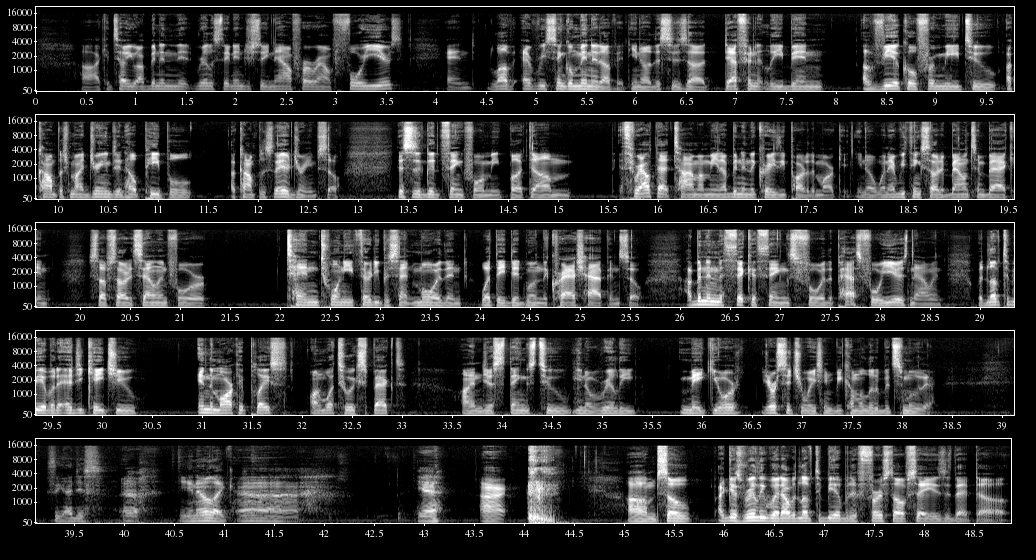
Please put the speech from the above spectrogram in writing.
Uh, I can tell you, I've been in the real estate industry now for around four years and love every single minute of it. You know, this has uh, definitely been a vehicle for me to accomplish my dreams and help people accomplish their dreams. So, this is a good thing for me. But um, throughout that time, I mean, I've been in the crazy part of the market. You know, when everything started bouncing back and stuff started selling for 10, 20, 30% more than what they did when the crash happened. So I've been in the thick of things for the past four years now and would love to be able to educate you in the marketplace on what to expect, on just things to, you know, really make your your situation become a little bit smoother. See, I just, uh, you know, like, uh, yeah, all right. um, so I guess really what I would love to be able to first off say is that uh,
